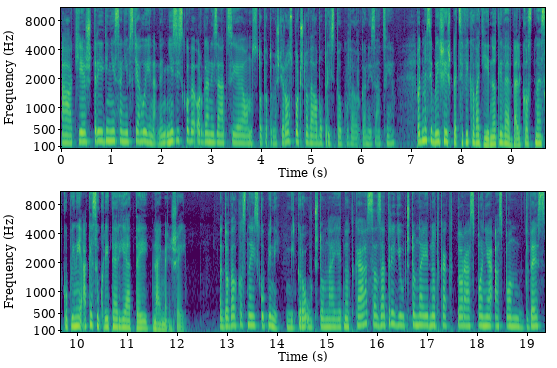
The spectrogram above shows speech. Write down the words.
A tiež triedenie sa nevzťahuje na neziskové organizácie, on to potom ešte rozpočtové alebo príspevkové organizácie. Poďme si bližšie špecifikovať jednotlivé veľkostné skupiny, aké sú kritériá tej najmenšej. Do veľkostnej skupiny mikroúčtovná jednotka sa zatriedi účtovná jednotka, ktorá splňa aspoň dve z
